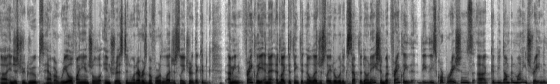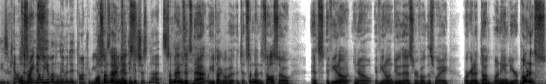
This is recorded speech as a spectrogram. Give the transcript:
uh, industry groups have a real financial interest in whatever's before the legislature that could, I mean, frankly, and I'd like to think that no legislator would accept the donation, but frankly, th- th- these corporations uh, could be dumping money straight into these accounts. Well, and so- right now we have unlimited contributions. I, sometimes mean, I think it's- just nuts. sometimes it's that what you talked about. But it's, sometimes it's also it's if you don't you know if you don't do this or vote this way, we're going to dump money into your opponent's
